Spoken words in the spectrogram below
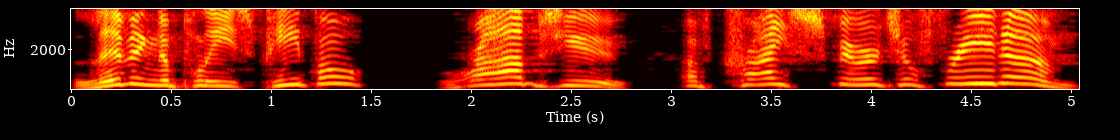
Living to please people robs you of Christ's spiritual freedom.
